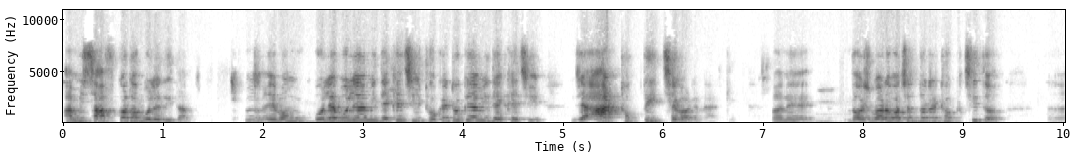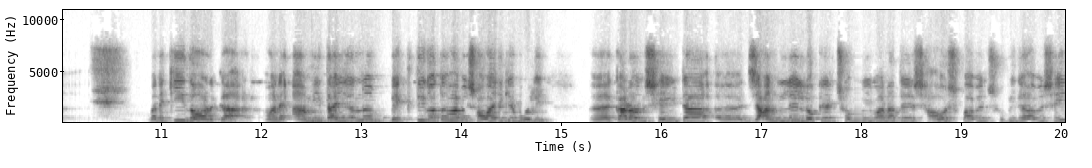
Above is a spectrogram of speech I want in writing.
আমি সাফ কথা বলে দিতাম। এবং বলে বলে আমি দেখেছি, ঠকে ঠকে আমি দেখেছি যে আর ঠকতে ইচ্ছে করে না আর কি মানে দশ বারো বছর ধরে ঠকছি তো। মানে কি দরকার? মানে আমি তাই জন্য ব্যক্তিগতভাবে সবাইকে বলি কারণ সেইটা জানলে লোকের ছবি বানাতে সাহস পাবেন, সুবিধা হবে সেই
